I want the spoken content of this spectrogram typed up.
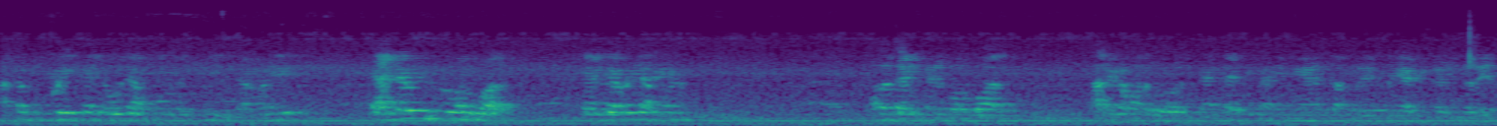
आता मुंबईत काय जेवढे आपले नसतील त्यामुळे त्याच्यावेळी तुम्ही बघवा त्याच्यावेळी आपण मला त्या ठिकाणी बघवा कार्यक्रमाला बघवा त्या त्या ठिकाणी मी प्रयत्न या ठिकाणी करेल.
